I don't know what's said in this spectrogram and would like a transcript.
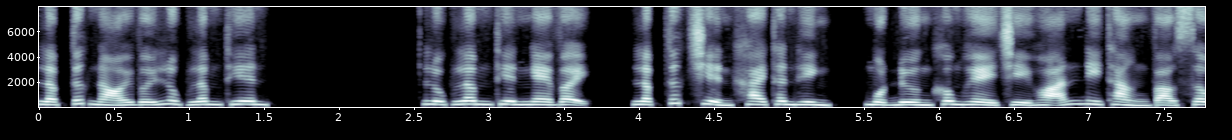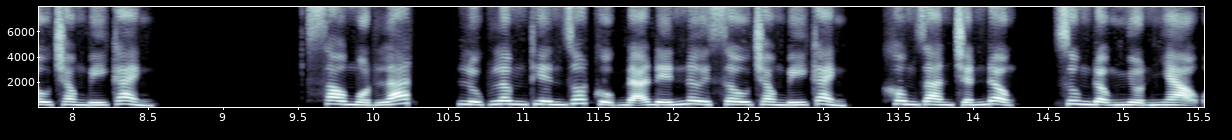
lập tức nói với Lục Lâm Thiên. Lục Lâm Thiên nghe vậy, lập tức triển khai thân hình, một đường không hề trì hoãn đi thẳng vào sâu trong bí cảnh. Sau một lát, Lục Lâm Thiên rốt cục đã đến nơi sâu trong bí cảnh, không gian chấn động, rung động nhộn nhạo,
